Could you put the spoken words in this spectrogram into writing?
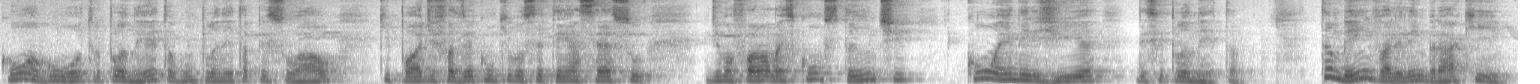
com algum outro planeta, algum planeta pessoal, que pode fazer com que você tenha acesso de uma forma mais constante com a energia desse planeta. Também vale lembrar que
